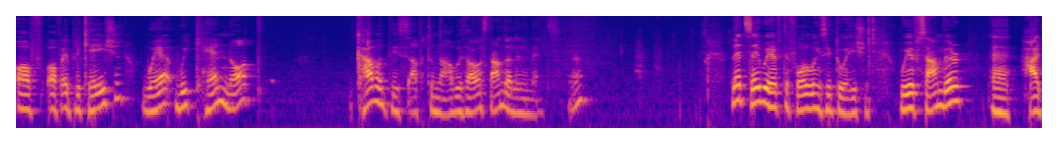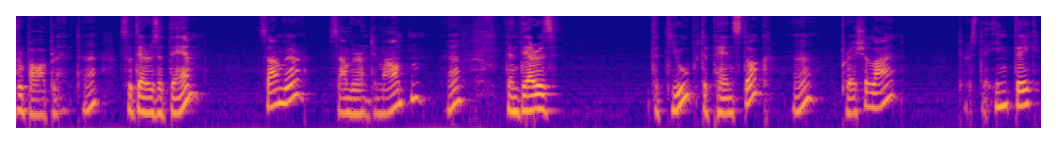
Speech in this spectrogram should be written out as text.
of, of application where we cannot cover this up to now with our standard elements. Yeah? Let's say we have the following situation. We have somewhere a hydropower plant. Yeah? So there is a dam somewhere, somewhere on the mountain. Yeah? Then there is the tube, the penstock, pressure line. There's the intake.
